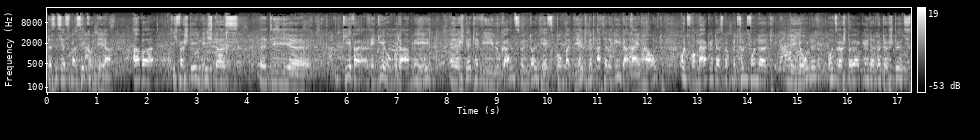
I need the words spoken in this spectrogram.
Das ist jetzt mal sekundär. Aber ich verstehe nicht, dass äh, die äh, Kiewer Regierung oder Armee äh, Städte wie Lugansk und Donetsk bombardiert, mit Artillerie da reinhaut und Frau Merkel das noch mit 500 Millionen unserer Steuergeldern unterstützt.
